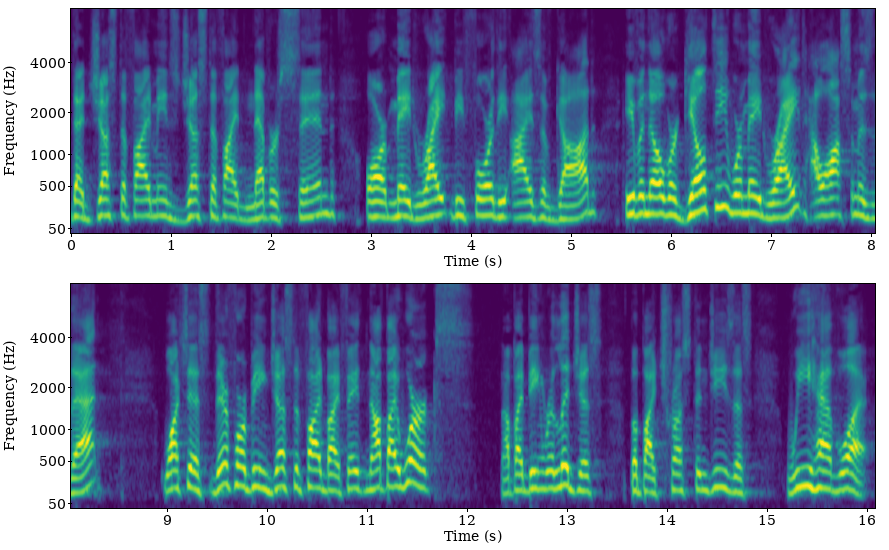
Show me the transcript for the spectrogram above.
that justified means justified, never sinned, or made right before the eyes of God. Even though we're guilty, we're made right. How awesome is that? Watch this. Therefore, being justified by faith, not by works, not by being religious, but by trust in Jesus, we have what?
